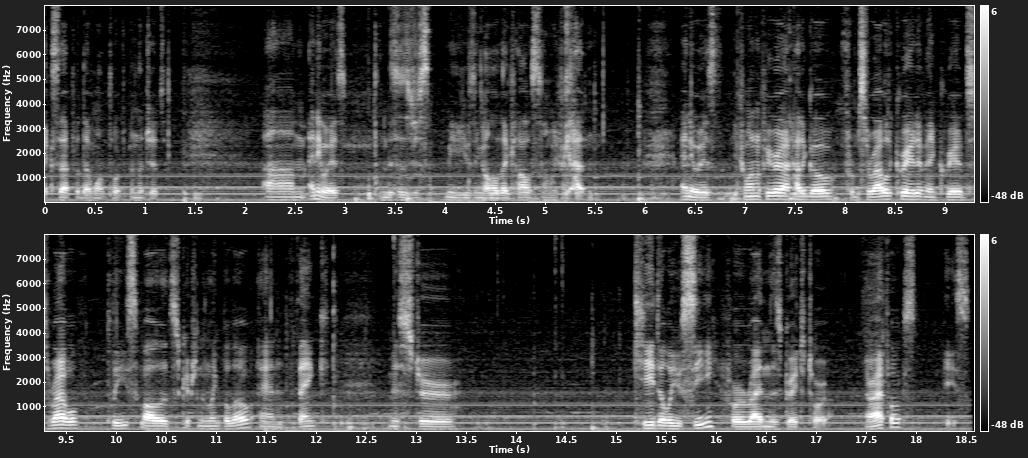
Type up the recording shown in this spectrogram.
except for that one floor, has been legit. Um, anyways, this is just me using all the cobblestone we've gotten. Anyways, if you want to figure out how to go from survival to creative and creative to survival, please follow the description and link below, and thank Mr. KWC for writing this great tutorial. Alright folks, peace.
